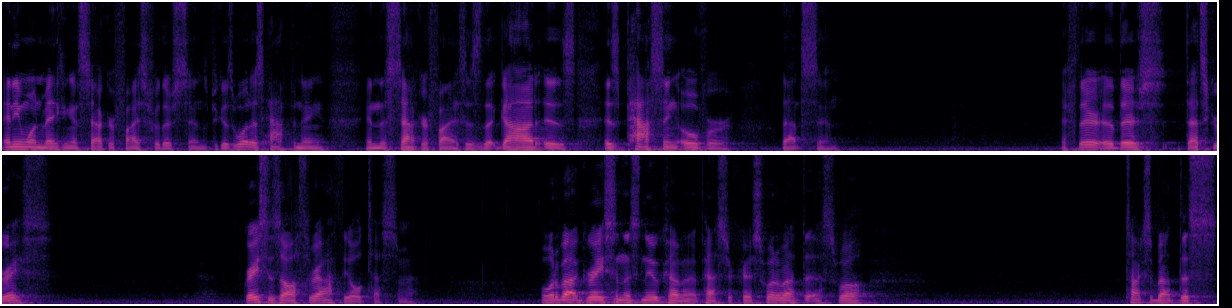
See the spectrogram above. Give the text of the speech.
anyone making a sacrifice for their sins, because what is happening in this sacrifice is that God is, is passing over that sin. If there, there's, that's grace. Grace is all throughout the Old Testament. what about grace in this new covenant, Pastor Chris? What about this? Well, talks about this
